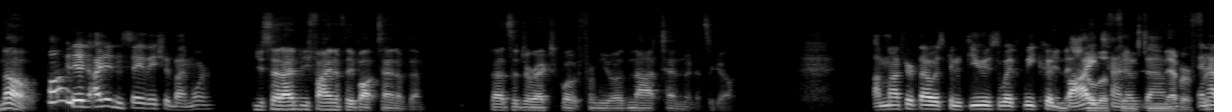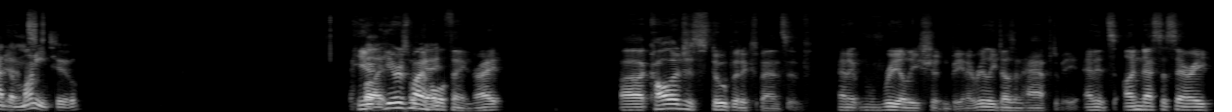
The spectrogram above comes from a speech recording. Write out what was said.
No, Well, I, did, I didn't say they should buy more. you said I'd be fine if they bought ten of them. That's a direct quote from you, uh, not ten minutes ago. I'm not sure if that was confused with we could An buy 10 of them never and had the money to. Here, But, here's my okay. whole thing, right? Uh, college is stupid expensive, and it really shouldn't be, and it really doesn't have to be, and it's unnecessary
